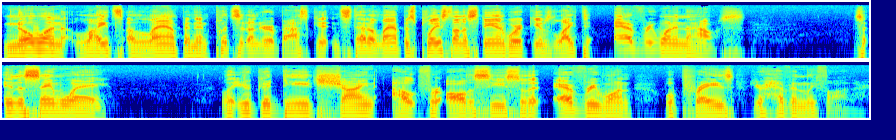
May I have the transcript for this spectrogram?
No one lights a lamp and then puts it under a basket. Instead, a lamp is placed on a stand where it gives light to everyone in the house. So, in the same way, let your good deeds shine out for all to see so that everyone will praise your heavenly Father.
